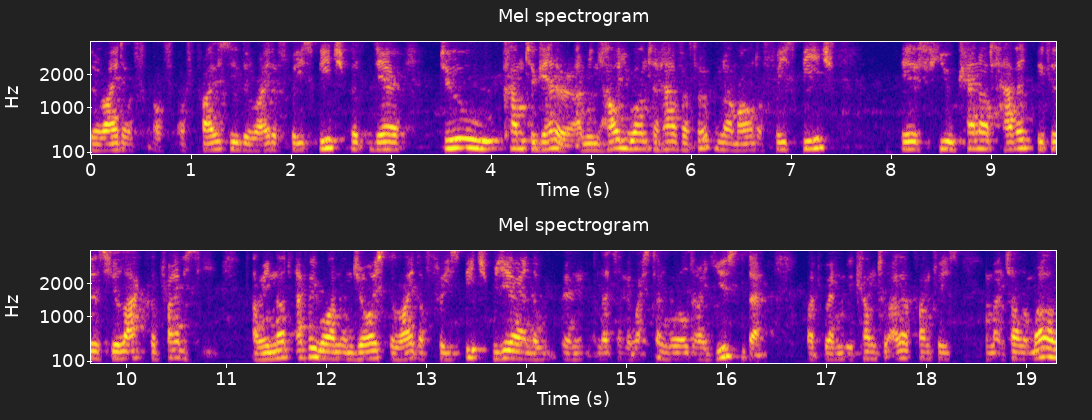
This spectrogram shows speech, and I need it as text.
the right of, of, of privacy, the right of free speech, but they do come together. I mean, how you want to have a certain amount of free speech if you cannot have it because you lack the privacy. I mean, not everyone enjoys the right of free speech. We are in the, in, let's say, in the Western world are used to that. But when we come to other countries and tell them, well,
